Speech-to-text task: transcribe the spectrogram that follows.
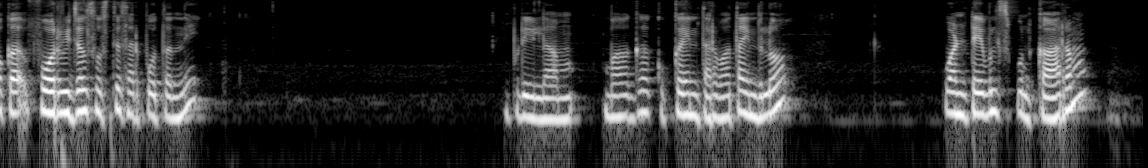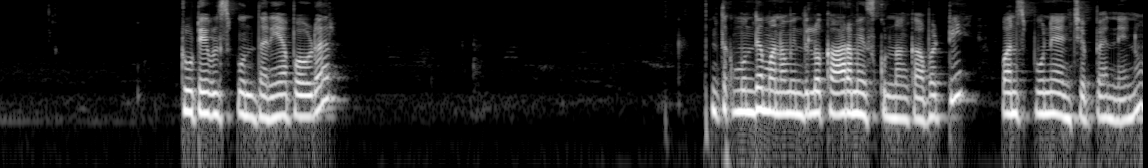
ఒక ఫోర్ విజల్స్ వస్తే సరిపోతుంది. ఇప్పుడు ఇలా బాగా కుక్ అయిన తర్వాత ఇందులో వన్ టేబుల్ స్పూన్ కారం టూ టేబుల్ స్పూన్ ధనియా పౌడర్ ఇంతకుముందే మనం ఇందులో కారం వేసుకున్నాం కాబట్టి వన్ స్పూనే అని చెప్పాను నేను.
